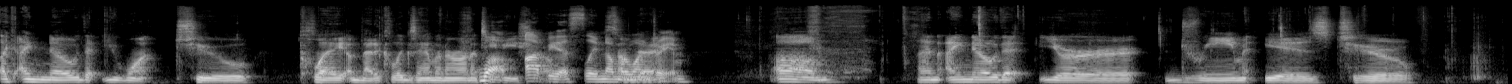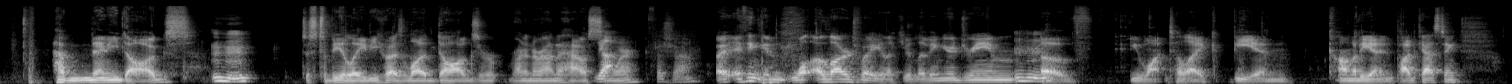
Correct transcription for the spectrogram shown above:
like, I know that you want to play a medical examiner on a TV well, show. obviously, number one dream. Um, and I know that your dream is to have many dogs. Mm-hmm. Just to be a lady who has a lot of dogs or running around the house Yeah, somewhere. for sure. I, I think in a large way, like you're living your dream Mm-hmm. of you want to like be in comedy and in podcasting.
